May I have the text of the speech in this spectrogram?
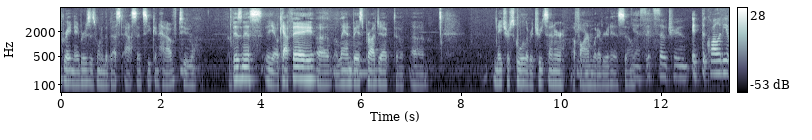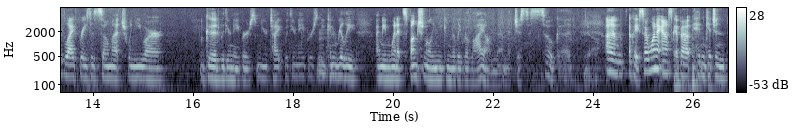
great neighbors is one of the best assets you can have to a business, you know, a cafe, a, a land-based project, a, a nature school, a retreat center, a farm, Yeah. whatever it is. So Yes, it's so true. It the quality of life raises so much when you are good with your neighbors, when you're tight with your neighbors, and you can really, I mean, when it's functional and you can really rely on them, it just is so good. yeah. Um, okay, so I want to ask about Hidden Kitchen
